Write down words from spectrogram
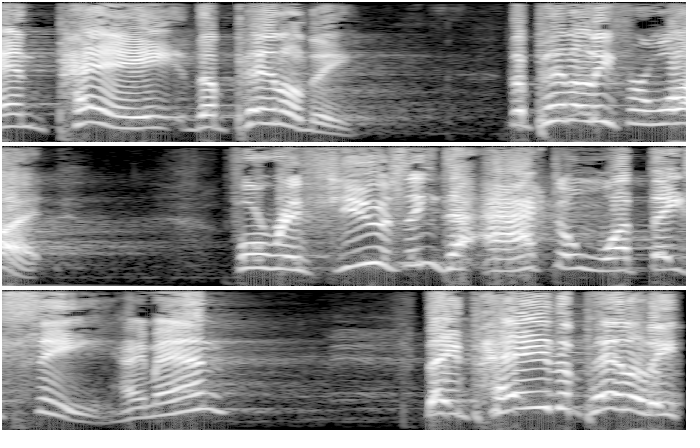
and pay the penalty. The penalty for what? For refusing to act on what they see. Amen? They pay the penalty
